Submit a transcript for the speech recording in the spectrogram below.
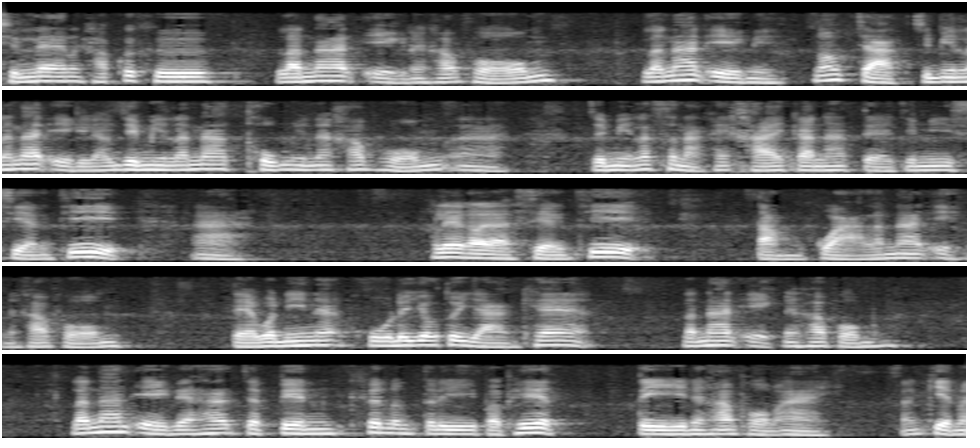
ชิ้นแรกนะครับก็คือระนาดเอกนะครับ ผมระนาดเอกนี่นอกจากจะมีระนาดเอกแล้วจะมีระนาดทุ้มนี่นะครับ ผมอ่าจะมีลักษณะคล้ายๆกันนะแต่จะมีเสียงที่อ่า เขาเรียกอะไรเสียงที่ต่ำกว่าระนาดเอกนะครับผม แต่วันนี้นะครูได้ยกตัวอย่างแค่ระนาดเอกนะครับผมระนาดเอกเนี่ยฮะจะเป็นเครื่องดนตรีประเภทตีนะครับ ผมไอสังเกตไหม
